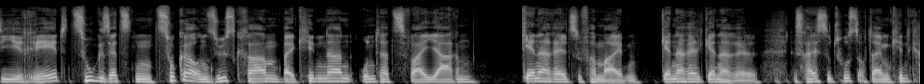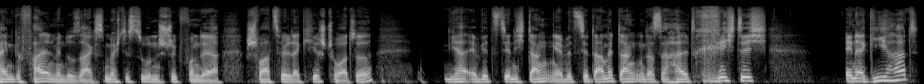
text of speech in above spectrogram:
die rät zugesetzten Zucker und Süßkram bei Kindern unter zwei Jahren generell zu vermeiden. Generell, generell. Das heißt, du tust auch deinem Kind keinen Gefallen, wenn du sagst, möchtest du ein Stück von der Schwarzwälder Kirschtorte. Ja, er wird's dir nicht danken. Er wird's dir damit danken, dass er halt richtig Energie hat,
